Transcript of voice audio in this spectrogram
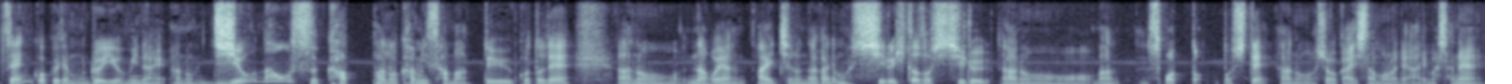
全国でも類を見ない、あの、字を直すカッパの神様ということで、あの、名古屋、愛知の中でも知る人ぞ知る、あの、まあ、スポットとして、あの、紹介したものでありましたね。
